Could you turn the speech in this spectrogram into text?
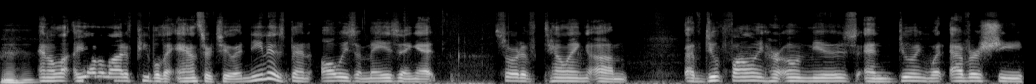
Mhm. and a lot you have a lot of people to answer to and nina has been always amazing at sort of telling um of do following her own muse and doing whatever she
